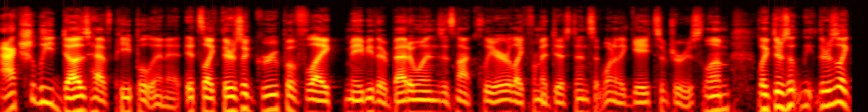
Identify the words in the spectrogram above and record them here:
actually does have people in it. It's like there's a group of like maybe they're Bedouins. It's not clear. Like from a distance at one of the gates of Jerusalem, like there's at le- there's like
